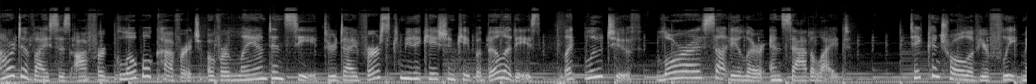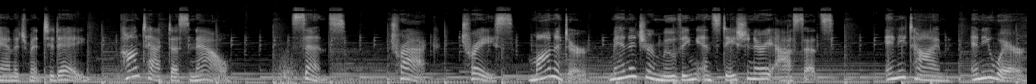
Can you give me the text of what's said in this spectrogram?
Our devices offer global coverage over land and sea through diverse communication capabilities like Bluetooth, LoRa, cellular, and satellite. Take control of your fleet management today. Contact us now. Sense, track, trace, monitor, manage your moving and stationary assets anytime, anywhere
